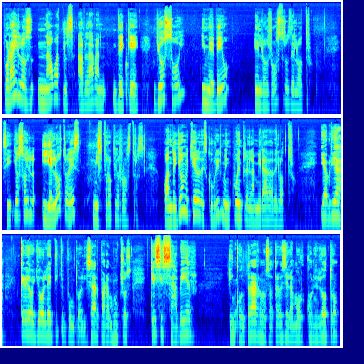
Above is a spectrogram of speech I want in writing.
Por ahí los náhuatls hablaban de que yo soy y me veo en los rostros del otro. ¿Sí? Yo soy y el otro es mis propios rostros. Cuando yo me quiero descubrir, me encuentro en la mirada del otro. Y habría, creo yo, Leti, que puntualizar para muchos que ese saber encontrarnos a través del amor con el otro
